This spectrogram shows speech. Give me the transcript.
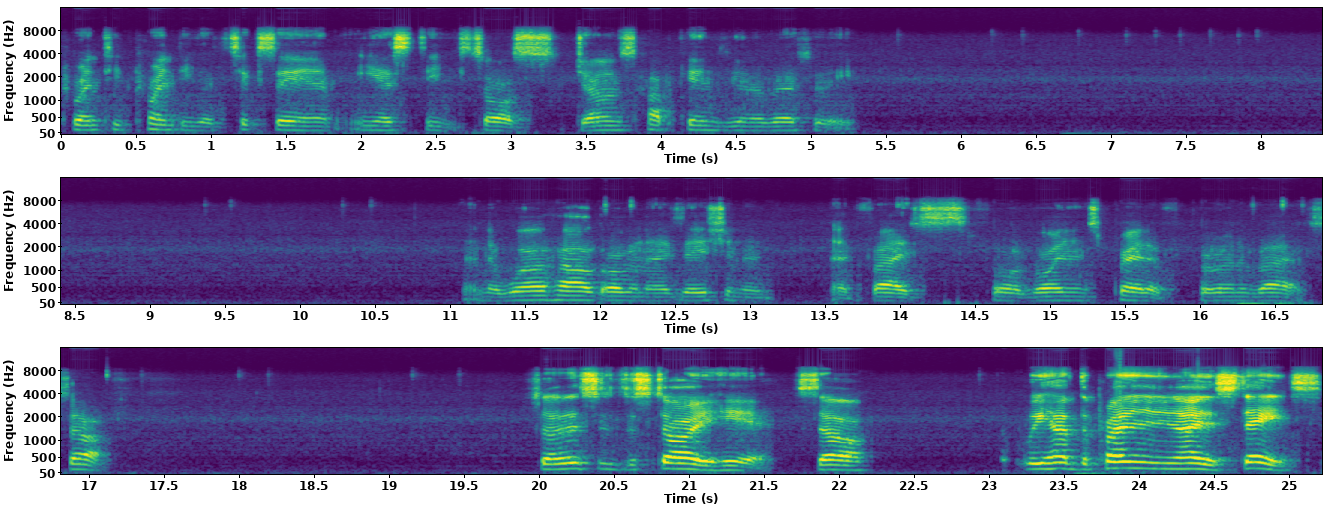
2020 at 6 a.m. EST. Source, Johns Hopkins University. And the World Health Organization advice for avoiding spread of coronavirus. So, so this is the story here. So, we have the President of the United States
